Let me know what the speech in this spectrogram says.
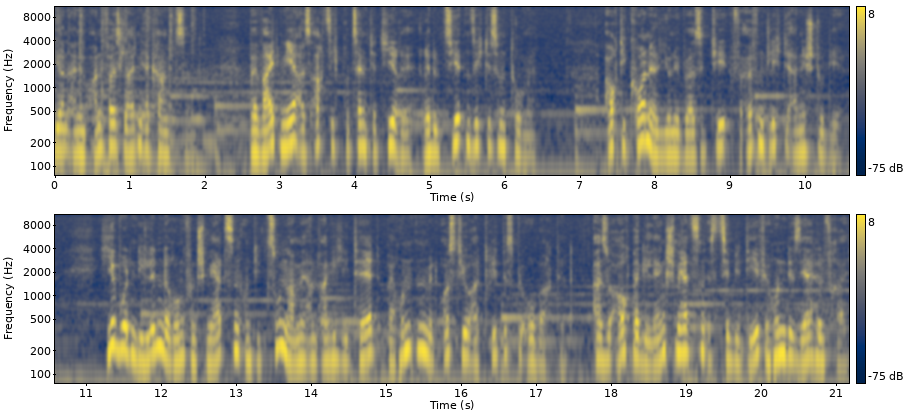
die an einem Anfallsleiden erkrankt sind. Bei weit mehr als 80 Prozent der Tiere reduzierten sich die Symptome. Auch die Cornell University veröffentlichte eine Studie. Hier wurden die Linderung von Schmerzen und die Zunahme an Agilität bei Hunden mit Osteoarthritis beobachtet. Also auch bei Gelenkschmerzen ist CBD für Hunde sehr hilfreich.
